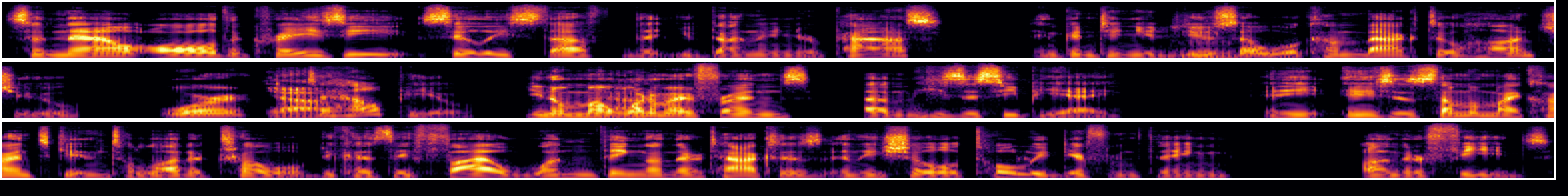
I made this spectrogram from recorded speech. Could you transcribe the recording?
So now all the crazy, silly stuff that you've done in your past and continue to do Mm. so will come back to haunt you or Yeah. to help you. You know, my, Yeah. one of my friends, um, he's a CPA. And he, and he says, some of my clients get into a lot of trouble because they file one thing on their taxes and they show a totally different thing on their feeds.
